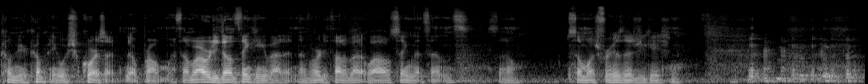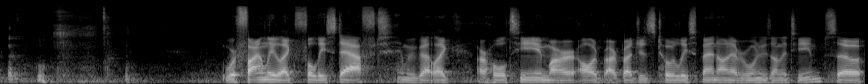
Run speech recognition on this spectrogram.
come to your company, which of course I have no problem with. I'm already done thinking about it, and I've already thought about it while I was saying that sentence. So, so much for his education. We're finally like fully staffed, and we've got like our whole team. Our all our budget's totally spent on everyone who's on the team. So,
